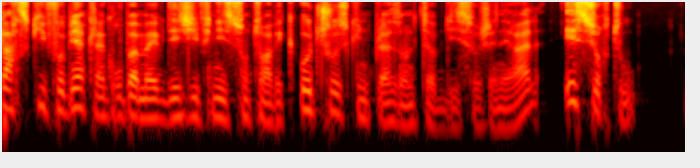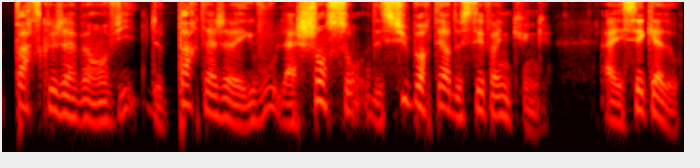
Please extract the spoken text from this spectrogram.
Parce qu'il faut bien que la Groupama FDJ finisse son tour avec autre chose qu'une place dans le top 10 au général. Et surtout, parce que j'avais envie de partager avec vous la chanson des supporters de Stéphane Kung. Allez, c'est cadeau.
